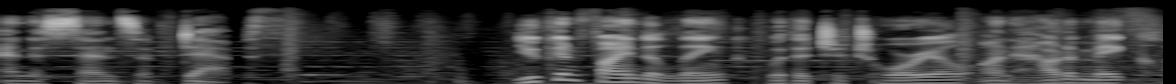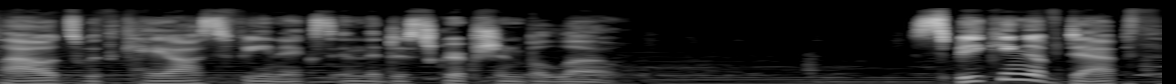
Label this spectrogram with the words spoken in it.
and a sense of depth. You can find a link with a tutorial on how to make clouds with Chaos Phoenix in the description below. Speaking of depth,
